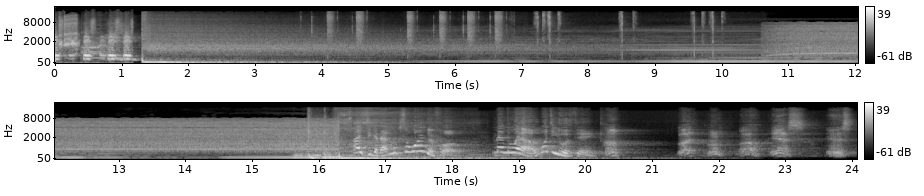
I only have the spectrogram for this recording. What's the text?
This, this, this, this. I think that looks wonderful. Manuel, what do you think? Huh? What? Oh, yes, yes.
